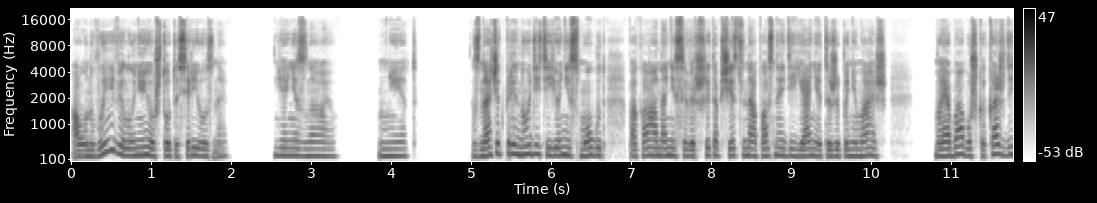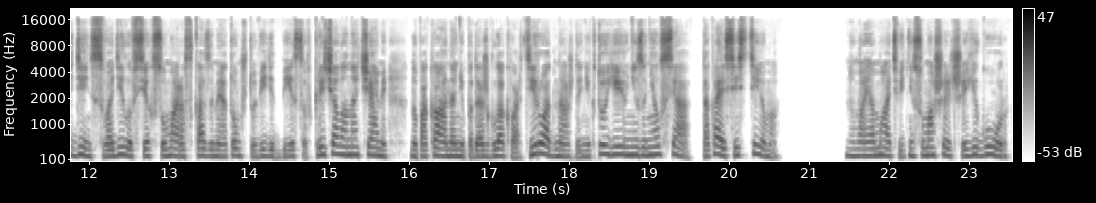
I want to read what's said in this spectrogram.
А он выявил у нее что-то серьезное? Я не знаю. Нет. Значит, принудить ее не смогут, пока она не совершит общественно опасное деяние, ты же понимаешь. Моя бабушка каждый день сводила всех с ума рассказами о том, что видит бесов, кричала ночами, но пока она не подожгла квартиру однажды, никто ею не занялся. Такая система. Но моя мать ведь не сумасшедшая, Егор.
